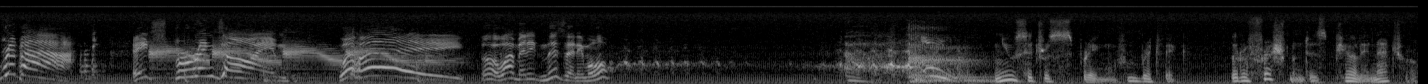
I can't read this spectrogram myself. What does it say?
Ripper! It's springtime! Whoa-hey! Oh, I haven't eating this anymore. Ah. Oh! New Citrus Spring from Britvic. The refreshment is purely natural.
